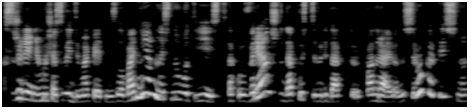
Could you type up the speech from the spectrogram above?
к сожалению, мы сейчас выйдем опять на злободневность, но вот есть такой вариант, что, допустим, редактору понравилась рукопись, но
